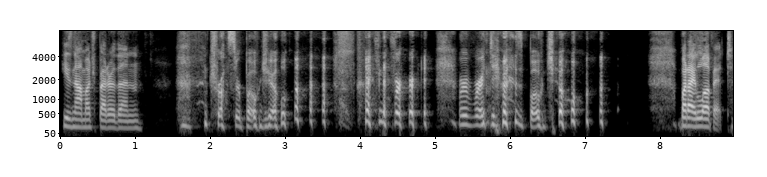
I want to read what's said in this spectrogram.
He's not much better than Truss or Bojo. I've never heard referred to as Bojo, but I love it.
